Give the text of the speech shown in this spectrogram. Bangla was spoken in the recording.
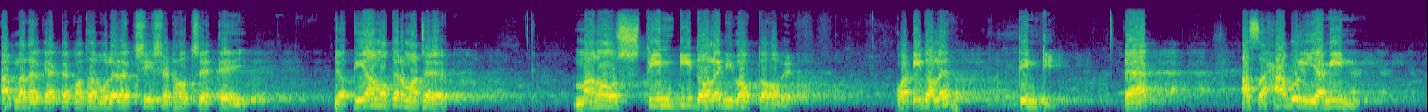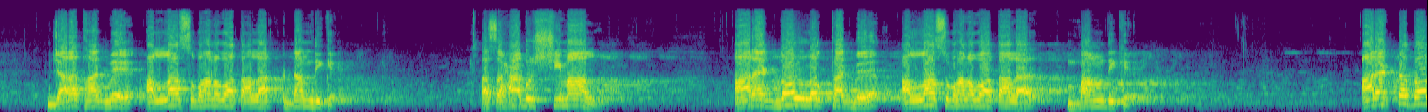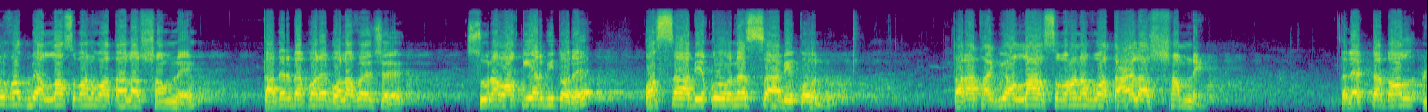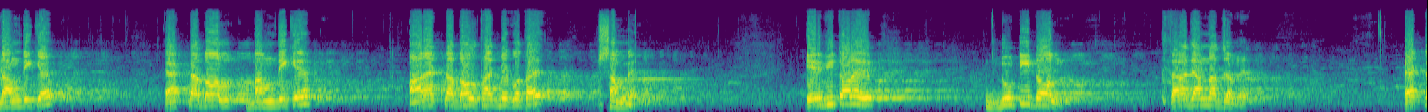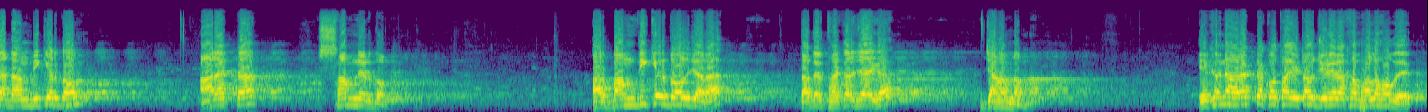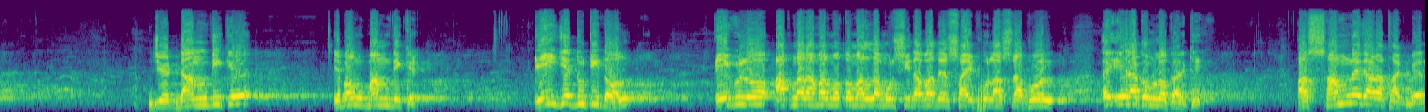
আপনাদেরকে একটা কথা বলে রাখছি, সেটা হচ্ছে এই যে কিয়ামতের মাঠে মানুষ তিনটি দলে বিভক্ত হবে। কটি দলে? তিনটি। এক, আসহাবুল ইয়ামিন, যারা থাকবে আল্লাহ সুবহান ওয়া তাআলার ডান দিকে। আসহাবুল শিমাল আর এক দল লোক থাকবে আল্লাহ সুবহান ওয়া বাম দিকে। আর একটা দল হবে আল্লাহ তাআলার সামনে। তাদের ব্যাপারে বলা হয়েছে, সূরা ওয়াকিয়ার ভিতরে তারা থাকবে আল্লাহ তাআলার সামনে। তাহলে একটা দল ডান দিকে একটা দল বাম দিকে আর একটা দল থাকবে কোথায়? সামনে। এর ভিতরে দুটি দল, তারা জান্নাত যাবে। একটা ডান দিকের দল আর একটা সামনের দল। আর বাম দিকের দল যারা, তাদের থাকার জায়গা জাহান্নাম। এখানে আর একটা কথা, এটাও জেনে রাখা ভালো হবে, যে ডান দিকে এবং বাম দিকে, এই যে দুটি দল, এইগুলো আপনার আমার মতো মালদা মুর্শিদাবাদের সাইফুল, আশরাফুল, এই এরকম লোক আর কি। আর সামনে যারা থাকবেন,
